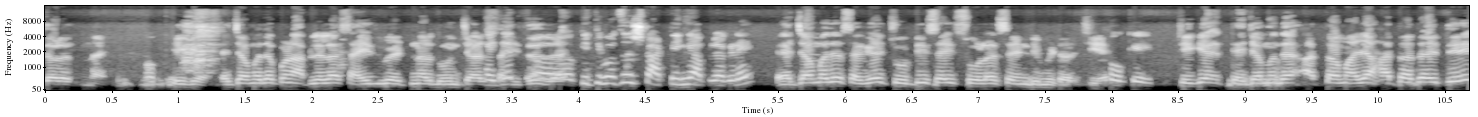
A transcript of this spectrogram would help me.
जळत नाही. ठीक आहे. याच्यामध्ये पण आपल्याला साईज भेटणार दोन चार आहे. किती पासून स्टार्टिंग आहे आपल्याकडे? याच्यामध्ये सगळ्यात छोटी साईज सोळा सेंटीमीटरची आहे. ओके. ठीक आहे. त्याच्यामध्ये आता माझ्या हातात आहे ते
